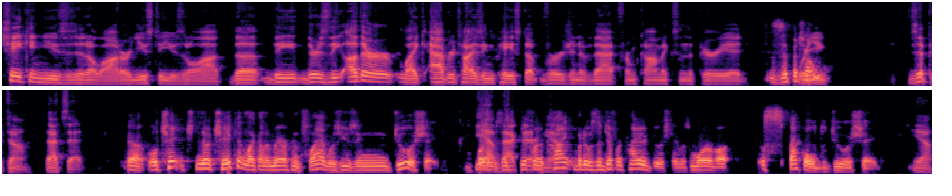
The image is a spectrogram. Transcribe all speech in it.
Chaykin uses it a lot, or used to use it a lot. The the there's the other like advertising paste up version of that from comics in the period. Zipatone. Zipatone. That's it. Yeah. Well, Ch- no, Chaykin like on American Flag was using Duoshade. But yeah, it was a different then, yeah. kind, but it was a different kind of duo shade. It was more of a, a speckled Duoshade. Yeah.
